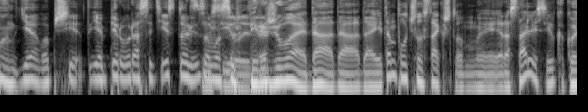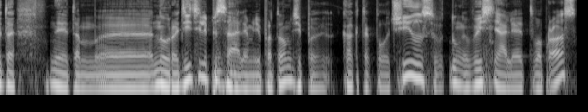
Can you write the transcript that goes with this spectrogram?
он, я вообще, я первый раз эти истории сама Смутилась, да? переживаю, да, да, да. И там получилось так, что мы расстались, и какой-то, э, там, э, ну, родители писали мне потом, типа, как так получилось, ну, выясняли этот вопрос,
